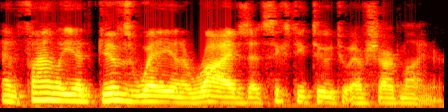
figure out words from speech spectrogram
and finally it gives way and arrives at 62 to F sharp minor.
